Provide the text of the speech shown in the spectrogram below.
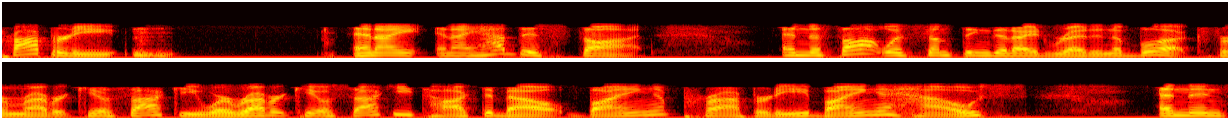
property. and I and I had this thought. And the thought was something that I'd read in a book from Robert Kiyosaki, where Robert Kiyosaki talked about buying a property, buying a house, and then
